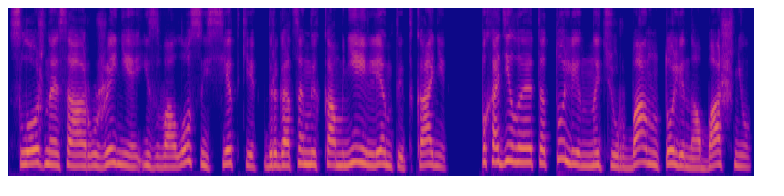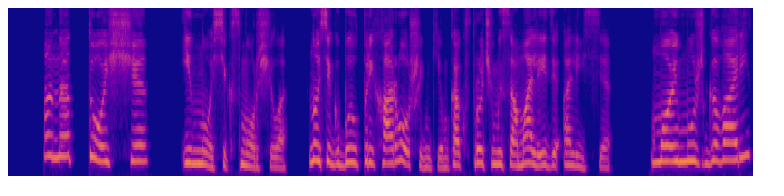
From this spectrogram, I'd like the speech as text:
сложное сооружение из волос и сетки, драгоценных камней, ленты, ткани. Походило это то ли на тюрбан, то ли на башню. Она тощая. И носик сморщила. Носик был прихорошеньким, как, впрочем, и сама леди Алисия. «Мой муж говорит...»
